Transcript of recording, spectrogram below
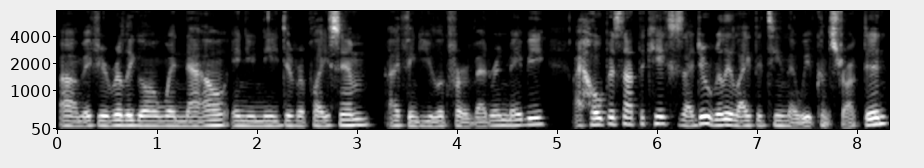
Um, if you're really going to win now and you need to replace him, I think you look for a veteran maybe. I hope it's not the case because I do really like the team that we've constructed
